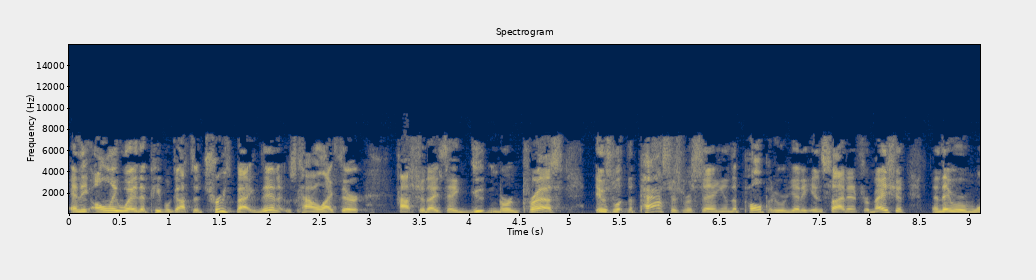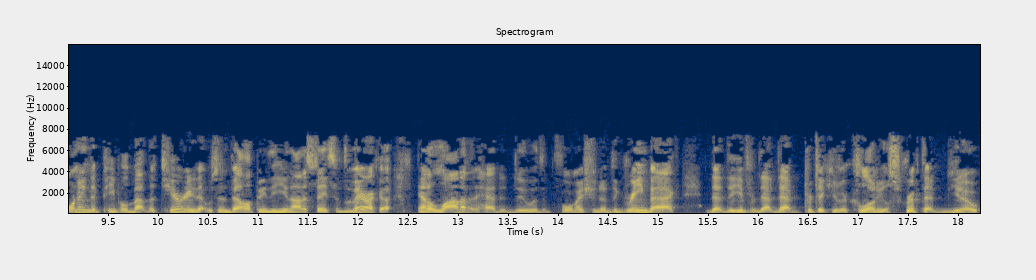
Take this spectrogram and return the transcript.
And the only way that people got the truth back then, it was kind of like their, how should I say, Gutenberg press. It was what the pastors were saying in the pulpit who were getting inside information and they were warning the people about the tyranny that was enveloping the United States of America. And a lot of it had to do with the formation of the greenback, that the, that, that particular colonial script that, you know,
